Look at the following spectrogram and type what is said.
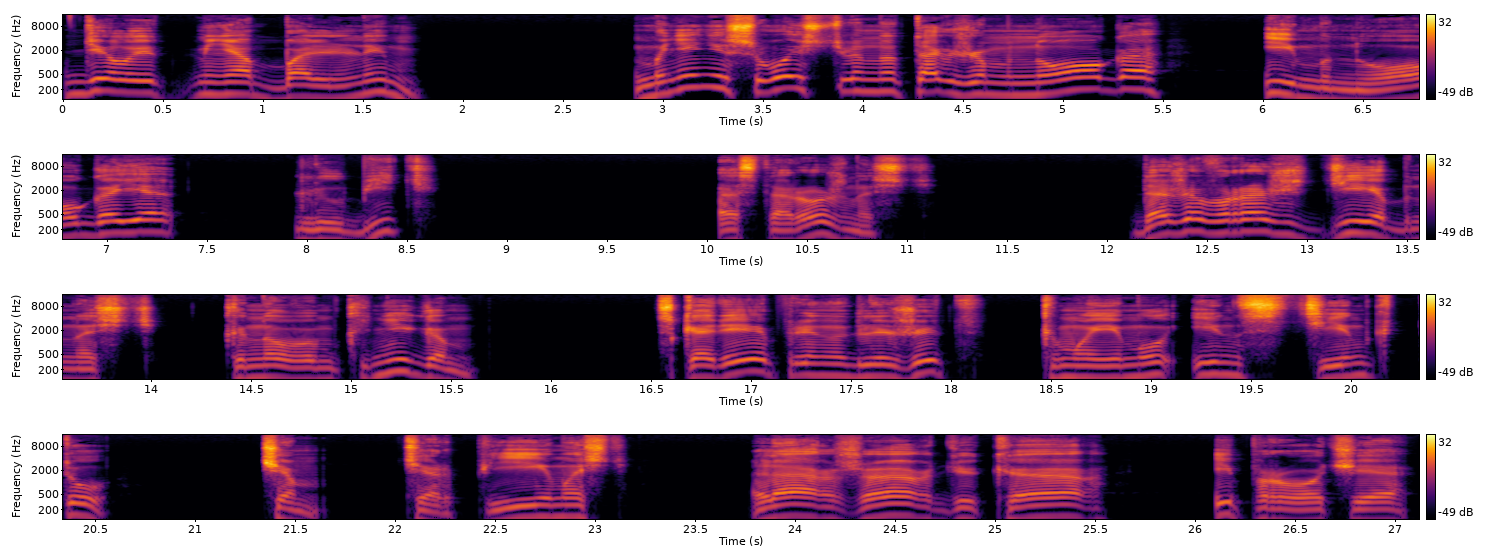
делает меня больным, мне не свойственно так же много и многое любить. Осторожность, даже враждебность к новым книгам скорее принадлежит к моему инстинкту, чем терпимость, largeur du cœur и прочая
